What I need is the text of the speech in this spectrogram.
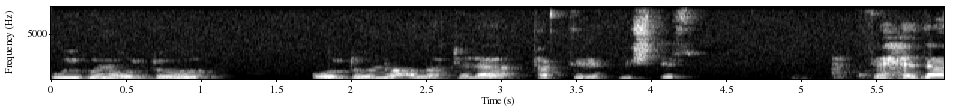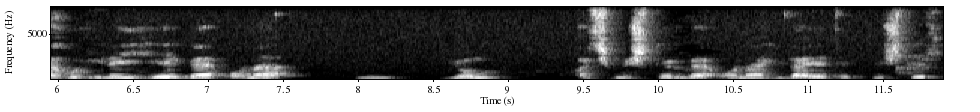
uygun olduğu olduğunu Allah Teala takdir etmiştir. Fehedahu ileyhi ve ona yol açmıştır ve ona hidayet etmiştir.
